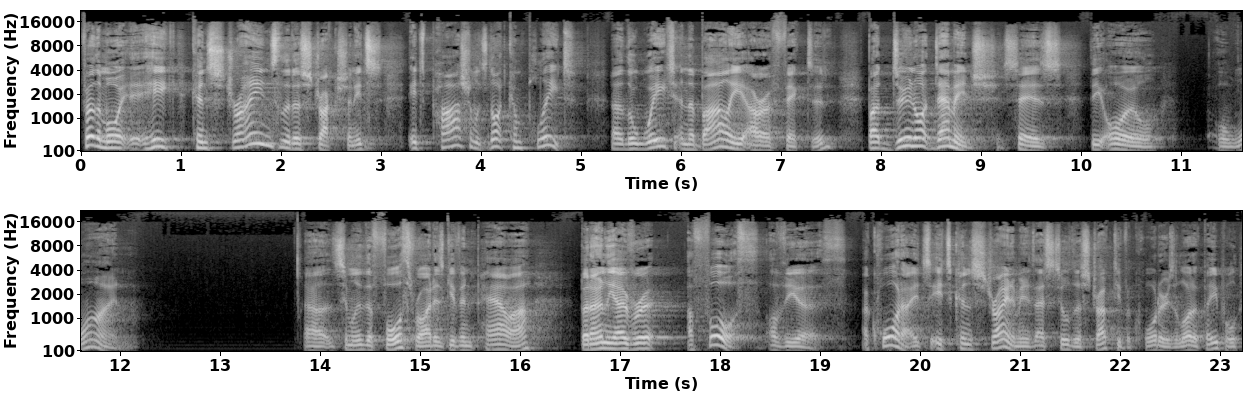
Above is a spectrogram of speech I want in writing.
Furthermore, he constrains the destruction. It's, it's partial, it's not complete. Uh, the wheat and the barley are affected, but do not damage, says the oil or wine. Uh, similarly, the fourth right is given power, but only over a fourth of the earth. A quarter, it's, it's constrained. I mean, that's still destructive. A quarter is a lot of people,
